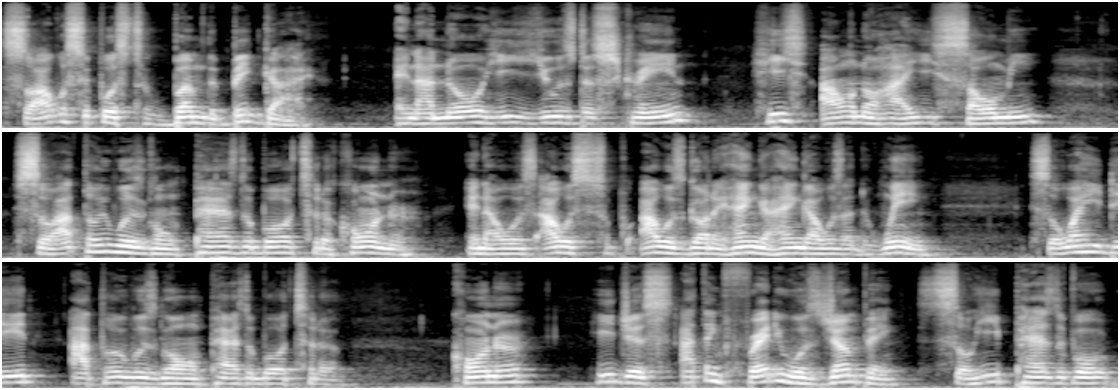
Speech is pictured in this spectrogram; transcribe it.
So I was supposed to bum the big guy, and I know he used the screen. He I don't know how he saw me, so I thought he was gonna pass the ball to the corner, and I was I was I was gonna hang out. Hang out was at the wing. So what he did, I thought he was gonna pass the ball to the corner. He just I think Freddie was jumping, so he passed the ball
